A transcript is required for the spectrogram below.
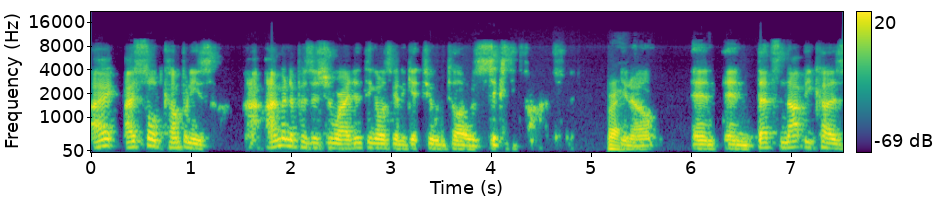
i i sold companies. I, i'm in a position where i didn't think i was going to get to until i was 65 Right. you know? And and that's not because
